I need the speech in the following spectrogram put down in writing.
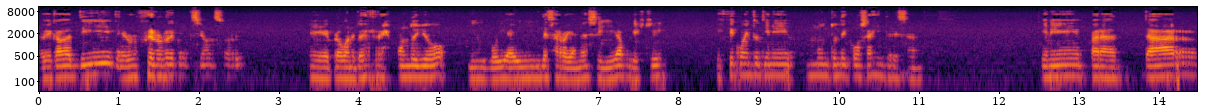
Gaby acaba de tener un error de conexión, sorry. Eh, pero bueno, entonces respondo yo y voy a ir desarrollando enseguida porque es que este cuento tiene un montón de cosas interesantes. Tiene para dar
